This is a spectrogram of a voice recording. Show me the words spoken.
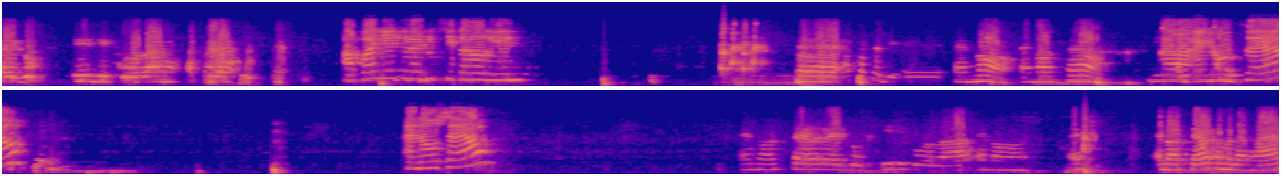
reduksi dikurang oksidasi. Apanya itu reduksi, Karolin? Eh, apa tadi? Eh, enol, enol sel. Ya, enol sel. Enol sel. Enol sel reduksi dikurang enol eh enol sel sama dengan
